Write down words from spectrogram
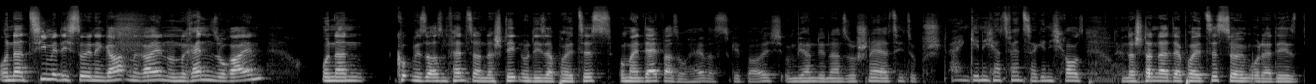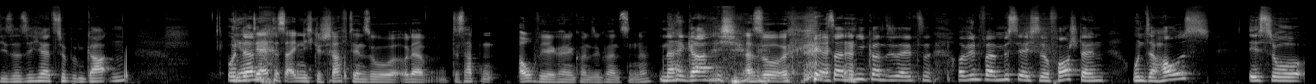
Und dann ziehen wir dich so in den Garten rein und rennen so rein. Und dann gucken wir so aus dem Fenster und da steht nur dieser Polizist. Und mein Dad war so, hä, was geht bei euch? Und wir haben den dann so schnell erzählt, so, Psst, nein, geh nicht ans Fenster, geh nicht raus. Und da stand halt der Polizist so im, oder die, dieser Sicherheitstyp im Garten. Und Wie dann, hat der hat das eigentlich geschafft, denn so, oder das hat auch wieder keine Konsequenzen, ne? nein, gar nicht. Also, Das hat nie Konsequenzen. Auf jeden Fall müsst ihr euch so vorstellen, unser Haus ist so,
